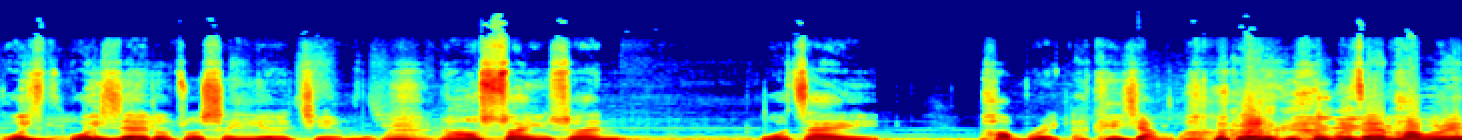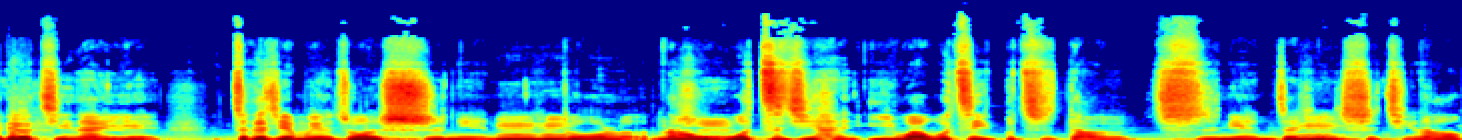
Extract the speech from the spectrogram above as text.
我一直我一直以来都做深夜的节目，嗯，然后算一算，我在 Pop Radio 可以讲，我在 Pop Radio 竟然也这个节目也做了十年多了，然后我自己很意外，我自己不知道有十年这件事情，然后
